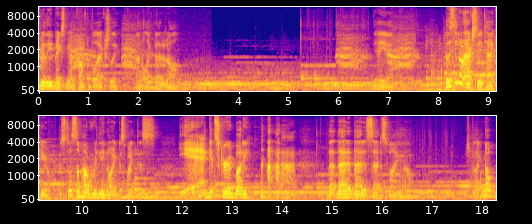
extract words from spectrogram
really makes me uncomfortable actually. I don't like that at all. Yeah, yeah. At least they don't actually attack you. They're still somehow really annoying despite this. Yeah, get screwed, buddy. that that that is satisfying though. Like, nope,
